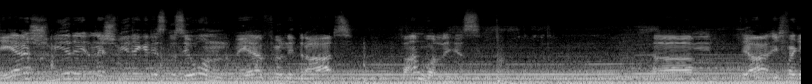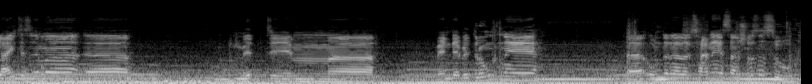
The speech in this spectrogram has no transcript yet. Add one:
eher schwierig, eine schwierige Diskussion, wer für Nitrat verantwortlich ist. Ähm, ja, ich vergleiche das immer. Äh, mit dem, äh, wenn der Betrunkene äh, unter der Laterne seinen Schlüssel sucht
